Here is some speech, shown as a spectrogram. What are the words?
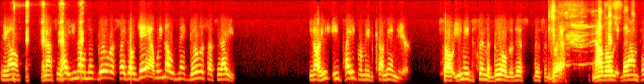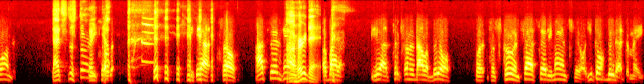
you know. and I said, hey, you know Nick Gulas? They go, yeah, we know Nick Gulas. I said, hey, you know, he he paid for me to come in here, so you need to send the bill to this this address. and I wrote it down for him. That's the story. Yep. Oh. yeah, so I sent him I heard that. about a yeah six hundred dollar bill for for screwing Fat Eddie Mansfield. You don't do that to me.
